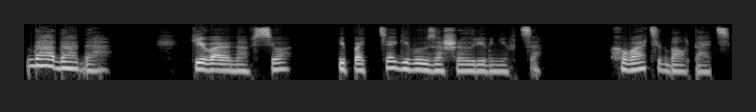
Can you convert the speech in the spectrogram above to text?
Да-да-да. Киваю на все и подтягиваю за шею ревнивца. Хватит болтать.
